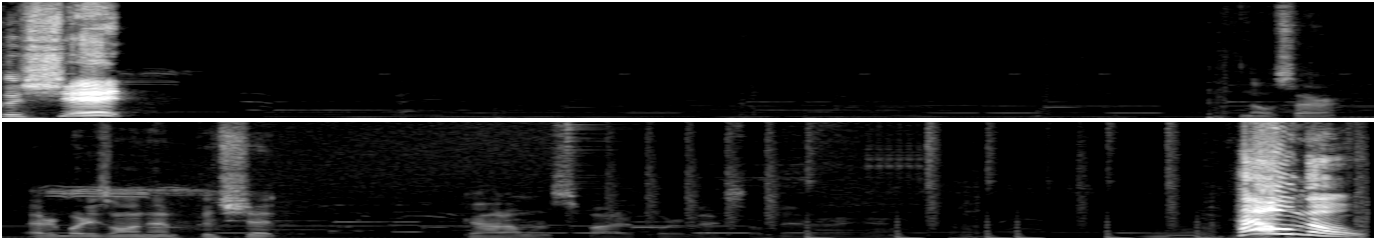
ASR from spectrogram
Good shit. No, sir. Everybody's on him. Good shit. God, I want to spot a quarterback so bad right here. Hell no!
